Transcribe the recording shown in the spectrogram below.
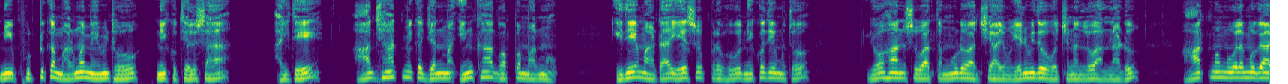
నీ పుట్టుక మర్మమేమిటో నీకు తెలుసా? అయితే ఆధ్యాత్మిక జన్మ ఇంకా గొప్ప మర్మం. ఇదే మాట యేసు ప్రభు నికోదేముతో యోహాను సువార్త మూడో అధ్యాయం ఎనిమిదో వచనంలో అన్నాడు. ఆత్మ మూలముగా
